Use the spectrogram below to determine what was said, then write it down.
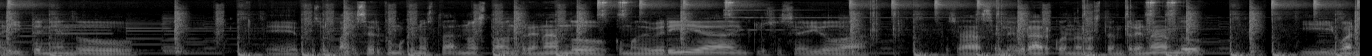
ahí teniendo eh, pues al parecer como que no está no ha estado entrenando como debería, incluso se ha ido a, pues, a celebrar cuando no está entrenando. Y bueno,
